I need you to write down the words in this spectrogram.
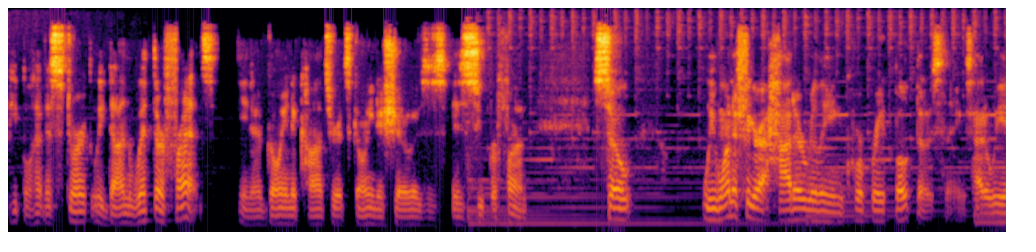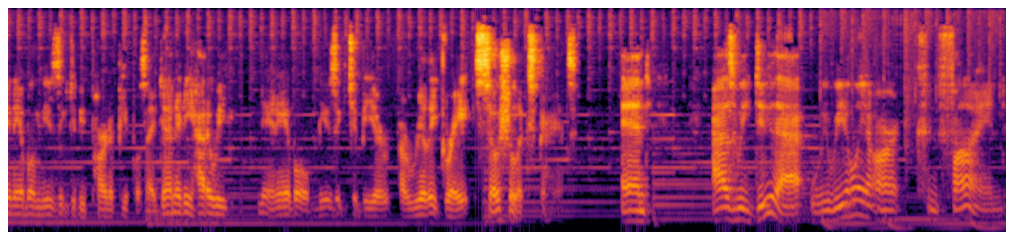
people have historically done with their friends. You know, going to concerts, going to shows is, is super fun. So we want to figure out how to really incorporate both those things. How do we enable music to be part of people's identity? How do we enable music to be a, a really great social experience? And as we do that, we really aren't confined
